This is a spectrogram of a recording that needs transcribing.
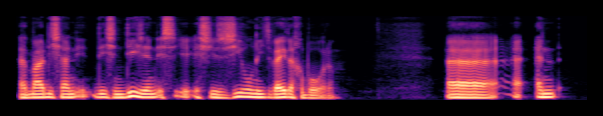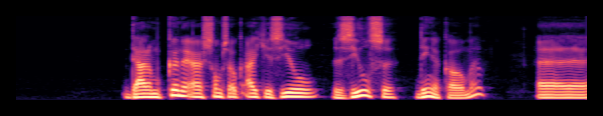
Uh, maar die zijn, die in die zin is, is je ziel niet wedergeboren. Uh, en daarom kunnen er soms ook uit je ziel zielse dingen komen, uh,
